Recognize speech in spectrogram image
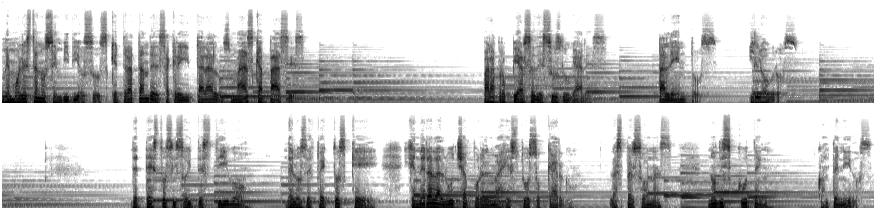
Me molestan los envidiosos que tratan de desacreditar a los más capaces para apropiarse de sus lugares, talentos y logros. Detesto si soy testigo de los defectos que genera la lucha por el majestuoso cargo. Las personas no discuten contenidos,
